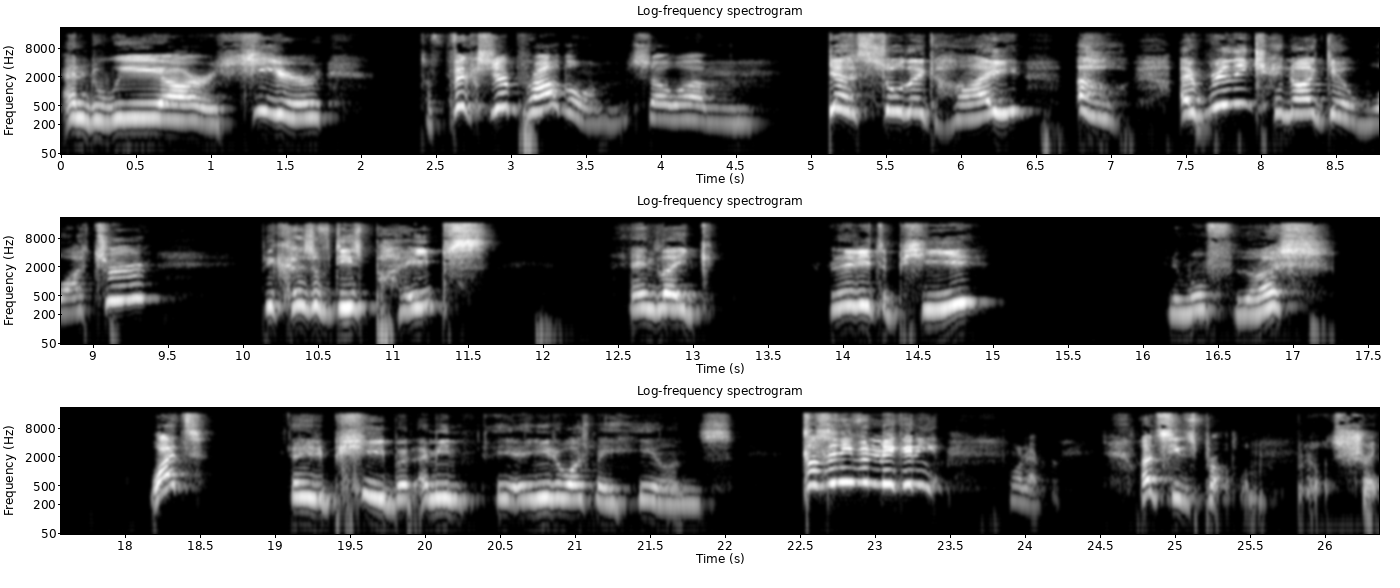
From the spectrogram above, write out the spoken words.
And we are here to fix your problem. So um Yes, so like, hi. Oh, I really cannot get water because of these pipes. And like, I really need to pee. And it won't flush. What? I need to pee, but I mean, I, I need to wash my hands. Doesn't even make any. Whatever. Let's see this problem. Let's try.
